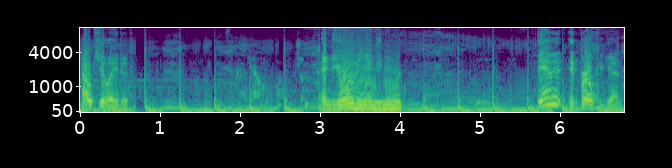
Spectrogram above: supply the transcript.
Calculated. And you're the engineer. Damn it, it broke again.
